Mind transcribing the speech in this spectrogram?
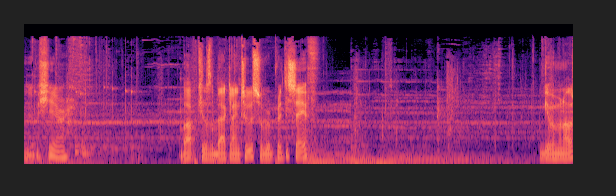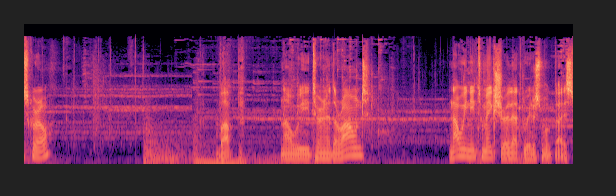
We go here. Bob kills the backline too, so we're pretty safe. Give him another squirrel. Bop. Now we turn it around. Now we need to make sure that Greater Smoke dies.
